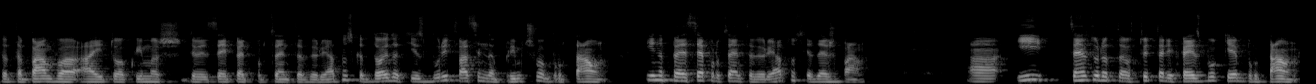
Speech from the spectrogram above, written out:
да табамва айто, ако имаш 95% вероятност, като дойдат избори, това се напримчва брутално. И на 50% вероятност ядеш бан. А, и цензурата в Twitter и Facebook е брутална.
